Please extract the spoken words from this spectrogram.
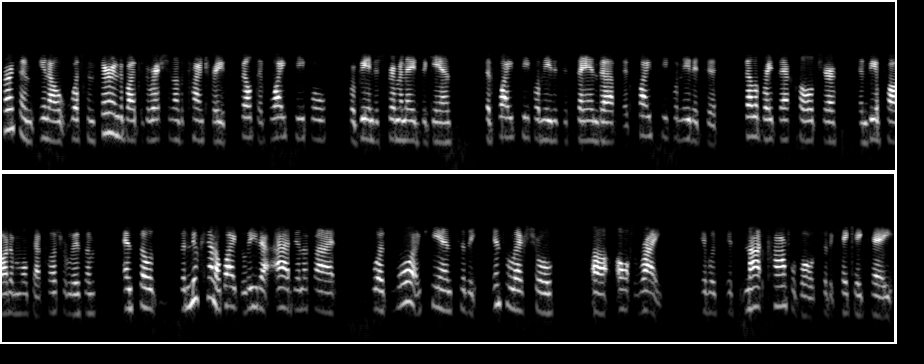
person, you know, was concerned about the direction of the country, felt that white people were being discriminated against, that white people needed to stand up, that white people needed to celebrate their culture and be a part of multiculturalism. And so the new kind of white leader I identified was more akin to the intellectual uh, alt right. It was it's not comparable to the KKK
